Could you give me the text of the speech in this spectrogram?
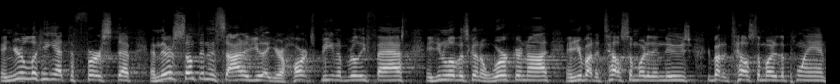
and you're looking at the first step, and there's something inside of you that your heart's beating up really fast, and you don't know if it's going to work or not, and you're about to tell somebody the news, you're about to tell somebody the plan,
